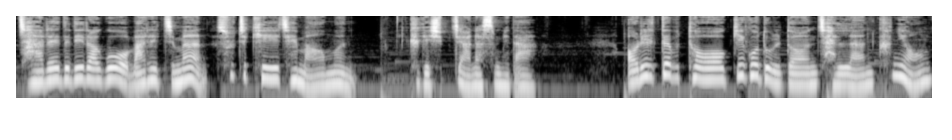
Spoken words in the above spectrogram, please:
잘해드리라고 말했지만 솔직히 제 마음은 그게 쉽지 않았습니다. 어릴 때부터 끼고 돌던 잘난 큰형,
